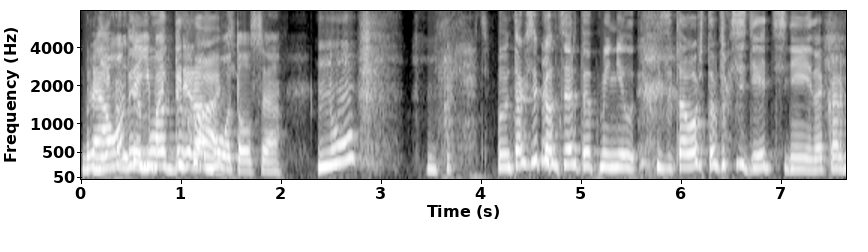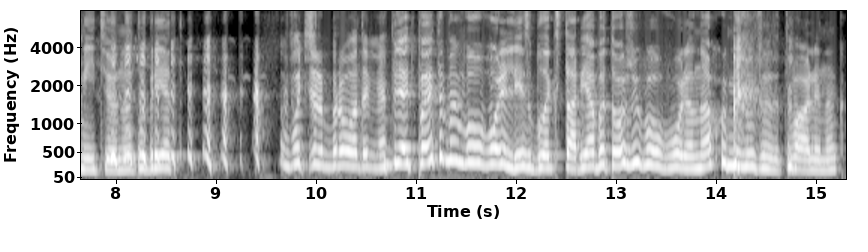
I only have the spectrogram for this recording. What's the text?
Бля, он-то, ебать, отдыхать. переработался. Ну, Он так все концерты отменил из-за того, чтобы посидеть с ней и накормить ее. Ну это бред. бутербродами. Блять, поэтому его уволили из Black Star. Я бы тоже его уволил. Нахуй мне нужен этот валенок.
